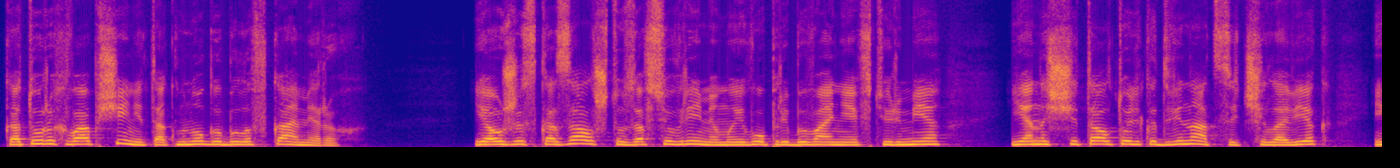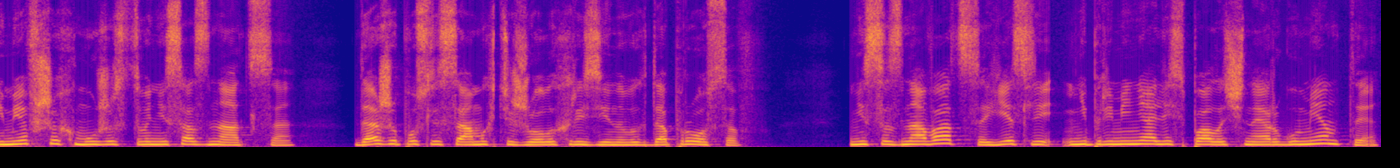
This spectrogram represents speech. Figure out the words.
которых вообще не так много было в камерах. Я уже сказал, что за все время моего пребывания в тюрьме я насчитал только 12 человек, имевших мужество не сознаться, даже после самых тяжелых резиновых допросов. Не сознаваться, если не применялись палочные аргументы,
